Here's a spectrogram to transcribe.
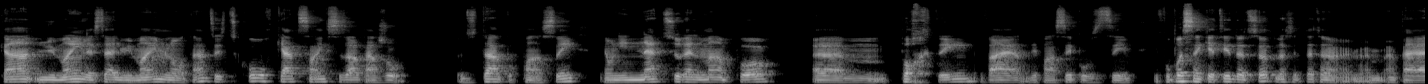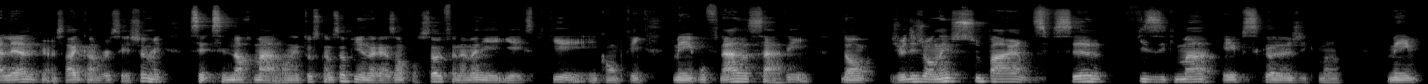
quand l'humain est laissé à lui-même longtemps, tu cours 4, 5, 6 heures par jour. Tu as du temps pour penser et on n'est naturellement pas euh, porté vers des pensées positives. Il faut pas s'inquiéter de ça. Puis là, c'est peut-être un, parallèle puis un side conversation, mais c'est normal. On est tous comme ça, puis il y a une raison pour ça. Le phénomène il, est expliqué et, compris. Mais au final, ça arrive. Donc, j'ai eu des journées super difficiles physiquement et psychologiquement. Mais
